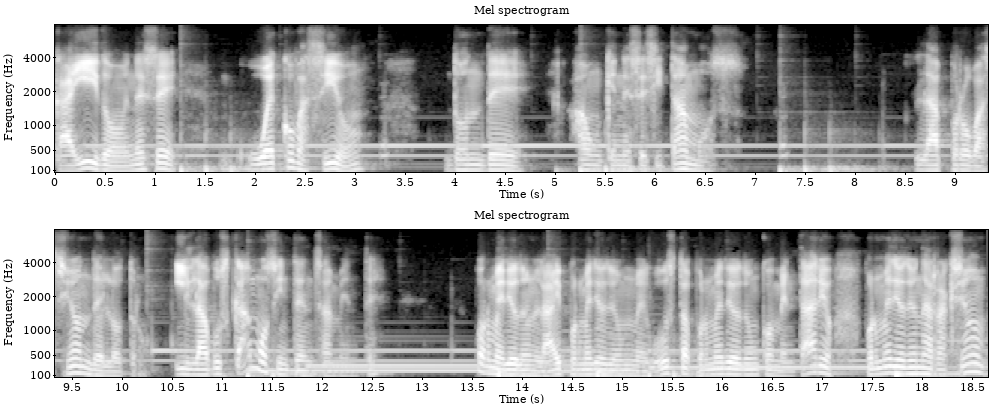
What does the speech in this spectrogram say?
caído en ese hueco vacío donde, aunque necesitamos la aprobación del otro y la buscamos intensamente, por medio de un like, por medio de un me gusta, por medio de un comentario, por medio de una reacción,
